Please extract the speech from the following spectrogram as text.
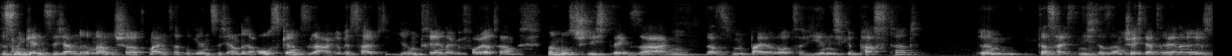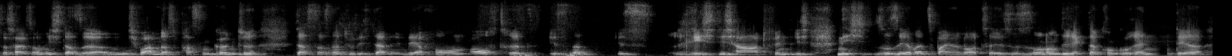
das ist eine gänzlich andere Mannschaft. Mainz hat eine gänzlich andere Ausgangslage, weshalb sie ihren Trainer gefeuert haben. Man muss schlichtweg sagen, dass es mit Bayer Lotzer hier nicht gepasst hat. Ähm, das heißt nicht, dass er ein schlechter Trainer ist. Das heißt auch nicht, dass er nicht woanders passen könnte. Dass das natürlich dann in der Form auftritt, ist, ist richtig hart, finde ich. Nicht so sehr, weil es Bayer Lorzer ist, es ist auch noch ein direkter Konkurrent, der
